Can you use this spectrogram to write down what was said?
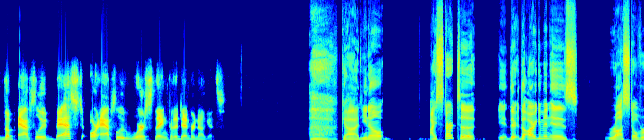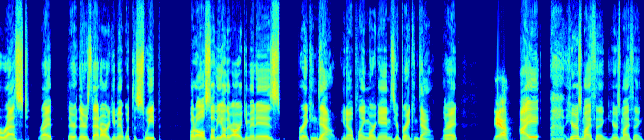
the absolute best or absolute worst thing for the Denver Nuggets. God, you know, I start to there. The argument is rust over rest, right? There, there's that argument with the sweep, but also the other argument is breaking down. You know, playing more games, you're breaking down, all right? Yeah, I here's my thing. Here's my thing.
